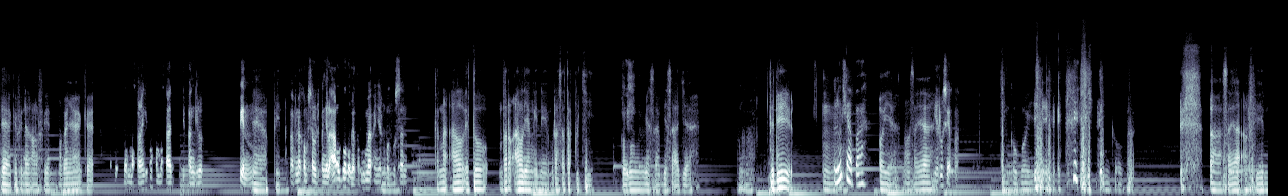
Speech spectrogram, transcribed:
Ya Kevin dan Alvin. Makanya kayak dan masalahnya kita sama saat dipanggil Pin ya Pin. karena kalau misalnya dipanggil Al gue kagak terima anjir Hmm. bagusan Karena Al itu ntar Al yang ini merasa terpuji. Kalau gue biasa biasa aja. Nah, jadi. hmm, Lu siapa? Oh iya, nama saya ya lu siapa Cinko Boy. Cinko. Eh, saya Alvin.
